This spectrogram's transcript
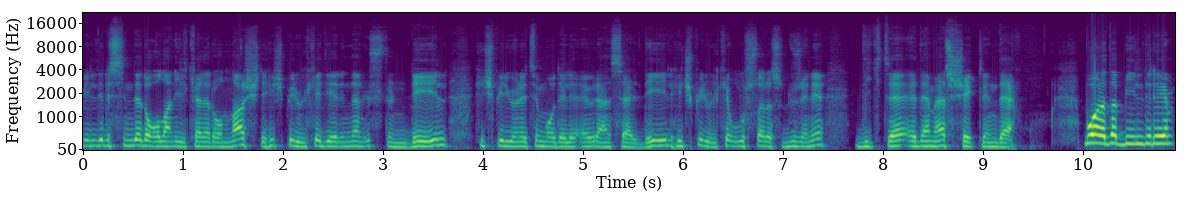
bildirisinde de olan ilkeler onlar. İşte hiçbir ülke diğerinden üstün değil, hiçbir yönetim modeli evrensel değil, hiçbir ülke uluslararası düzeni dikte edemez şeklinde. Bu arada bildiri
